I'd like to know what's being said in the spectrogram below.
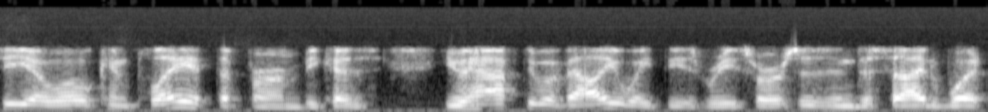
COO can play at the firm because you have to evaluate these resources and decide what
